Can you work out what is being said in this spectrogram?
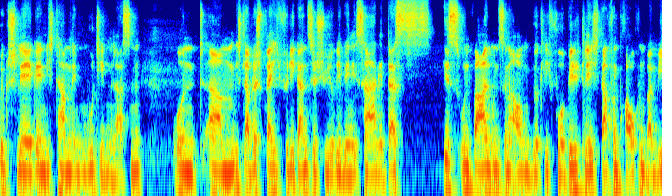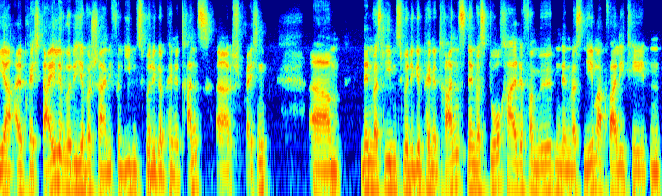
Rückschläge nicht haben entmutigen lassen. Und ähm, ich glaube, da spreche ich für die ganze Jury, wenn ich sage, das ist und war in unseren Augen wirklich vorbildlich. Davon brauchen wir mehr. Albrecht Deile würde hier wahrscheinlich von liebenswürdiger Penetranz äh, sprechen. Ähm, nennen wir es liebenswürdige Penetranz, nennen wir es Durchhaltevermögen, nennen wir es Nehmerqualitäten.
